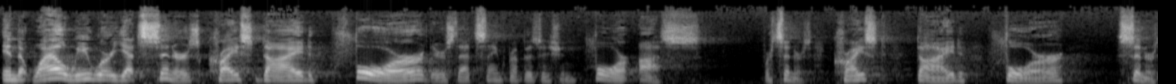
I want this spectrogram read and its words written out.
in that while we were yet sinners, Christ died for, there's that same preposition, for us, for sinners. Christ died for sinners,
